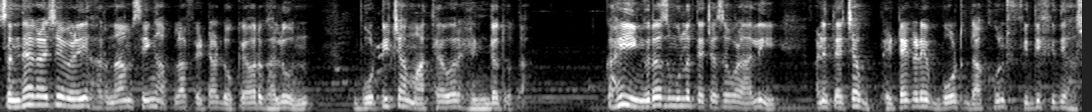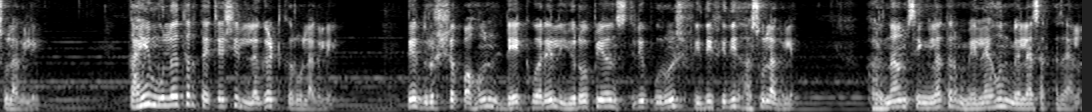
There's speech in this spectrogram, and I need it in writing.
संध्याकाळच्या वेळी हरनाम सिंग आपला फेटा डोक्यावर घालून बोटीच्या माथ्यावर हिंडत होता. काही इंग्रज मुलं त्याच्याजवळ आली आणि त्याच्या फेट्याकडे बोट दाखवून फिदी फिदी हसू लागली. काही मुलं तर त्याच्याशी लगट करू लागली. ते दृश्य पाहून डेकवरील युरोपियन स्त्री पुरुष फिदी फिदी हसू लागले. हरनाम सिंगला तर मेल्याहून मेल्यासारखं झालं.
